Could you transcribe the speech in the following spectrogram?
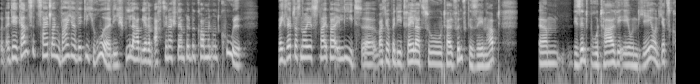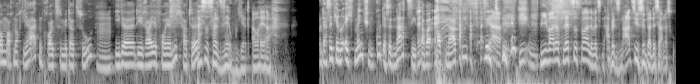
und eine ganze Zeit lang war ja wirklich Ruhe. Die Spiele haben ihren 18er-Stempel bekommen und cool. Selbst das neue Sniper Elite, äh, weiß nicht, ob ihr die Trailer zu Teil 5 gesehen habt, ähm, die sind brutal wie eh und je und jetzt kommen auch noch die Hakenkreuze mit dazu, Mhm. die der, die Reihe vorher nicht hatte. Das ist halt sehr weird, aber ja. und das sind ja nur echt Menschen. Gut, das sind Nazis, aber auch Nazis sind Ja. Menschen. Wie war das letztes Mal? Wenn es Nazis sind, dann ist ja alles gut.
